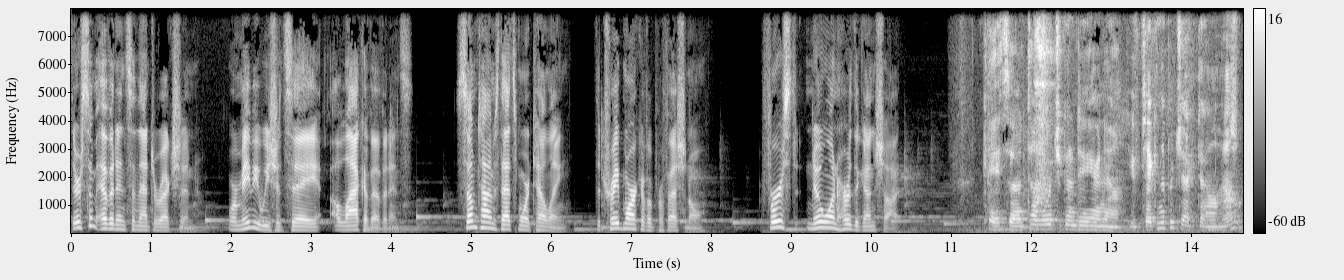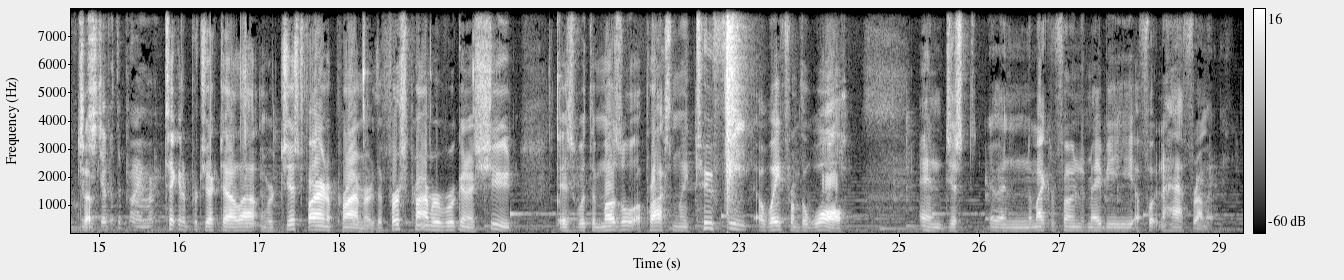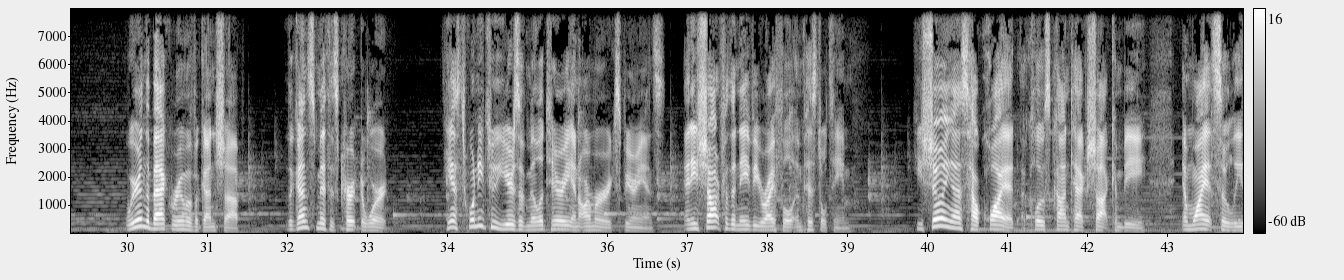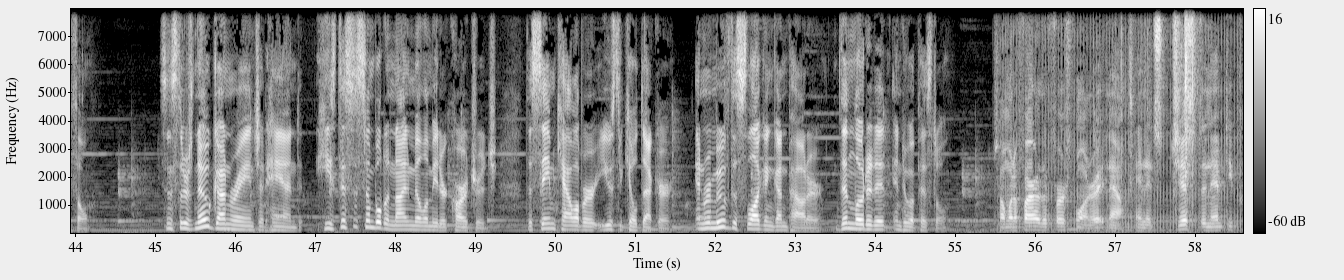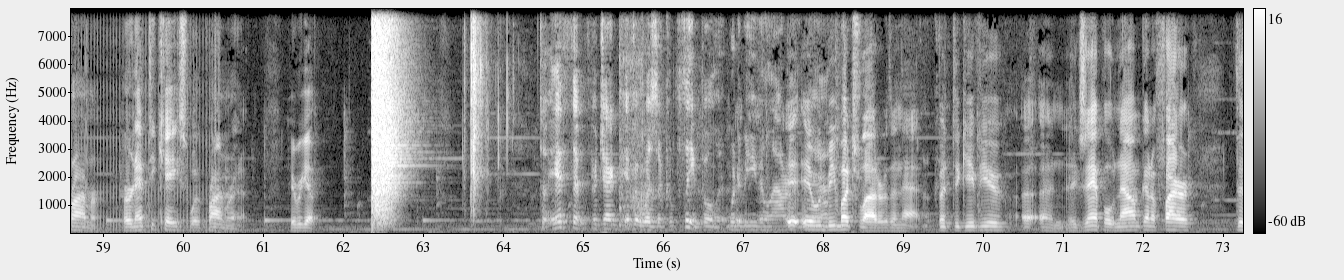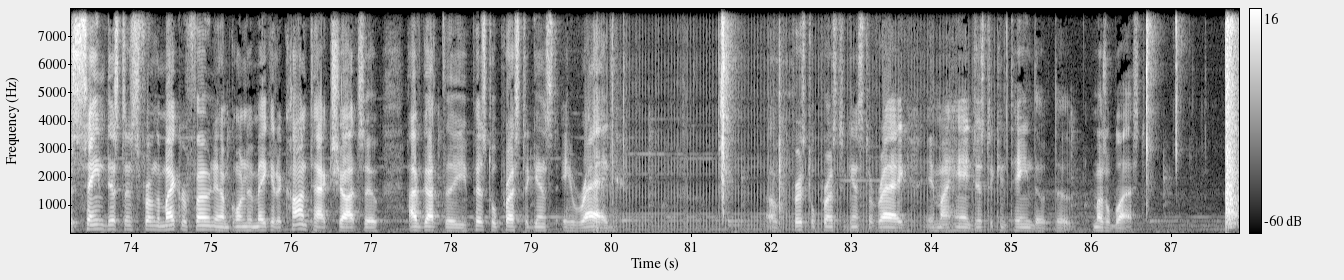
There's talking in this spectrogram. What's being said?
There's some evidence in that direction, or maybe we should say a lack of evidence. Sometimes that's more telling, the trademark of a professional. First, no one heard the gunshot. Okay, so tell me what you're going to do here now. You've taken the projectile out. So- you still got the primer. taking a projectile out and we're just firing a primer. The first primer we're going to shoot is with the muzzle approximately two feet away from the wall and just and the microphone is maybe a foot and a half from it. We're in the back room of a gun shop. The gunsmith is Kurt DeWert. He has 22 years of military and armor experience, and he shot for the Navy rifle and pistol team. He's showing us how quiet a close contact shot can be and why it's so lethal. Since there's no gun range at hand, he's disassembled a 9mm cartridge, the same caliber used to kill Decker, and removed the slug and gunpowder, then loaded it into a pistol. So I'm going to fire the first one right now, and it's just an empty primer, or an empty case with primer in it. Here we go. So if the project, if it was a complete bullet, would it be even louder? It, than it would that? be much louder than that. But to give you a, an example, now I'm going to fire the same distance from the microphone, and I'm going to make it a contact shot. So I've got the pistol pressed against a rag, a pistol pressed against a rag in my hand just to contain the, the muzzle blast. Big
